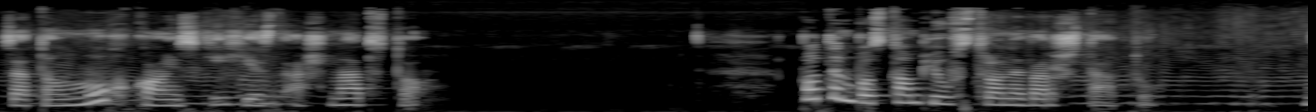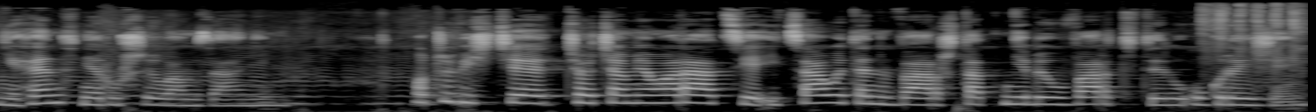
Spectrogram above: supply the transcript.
za to much końskich jest aż nadto. Potem postąpił w stronę warsztatu. Niechętnie ruszyłam za nim. Oczywiście ciocia miała rację i cały ten warsztat nie był wart tylu ugryzień.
